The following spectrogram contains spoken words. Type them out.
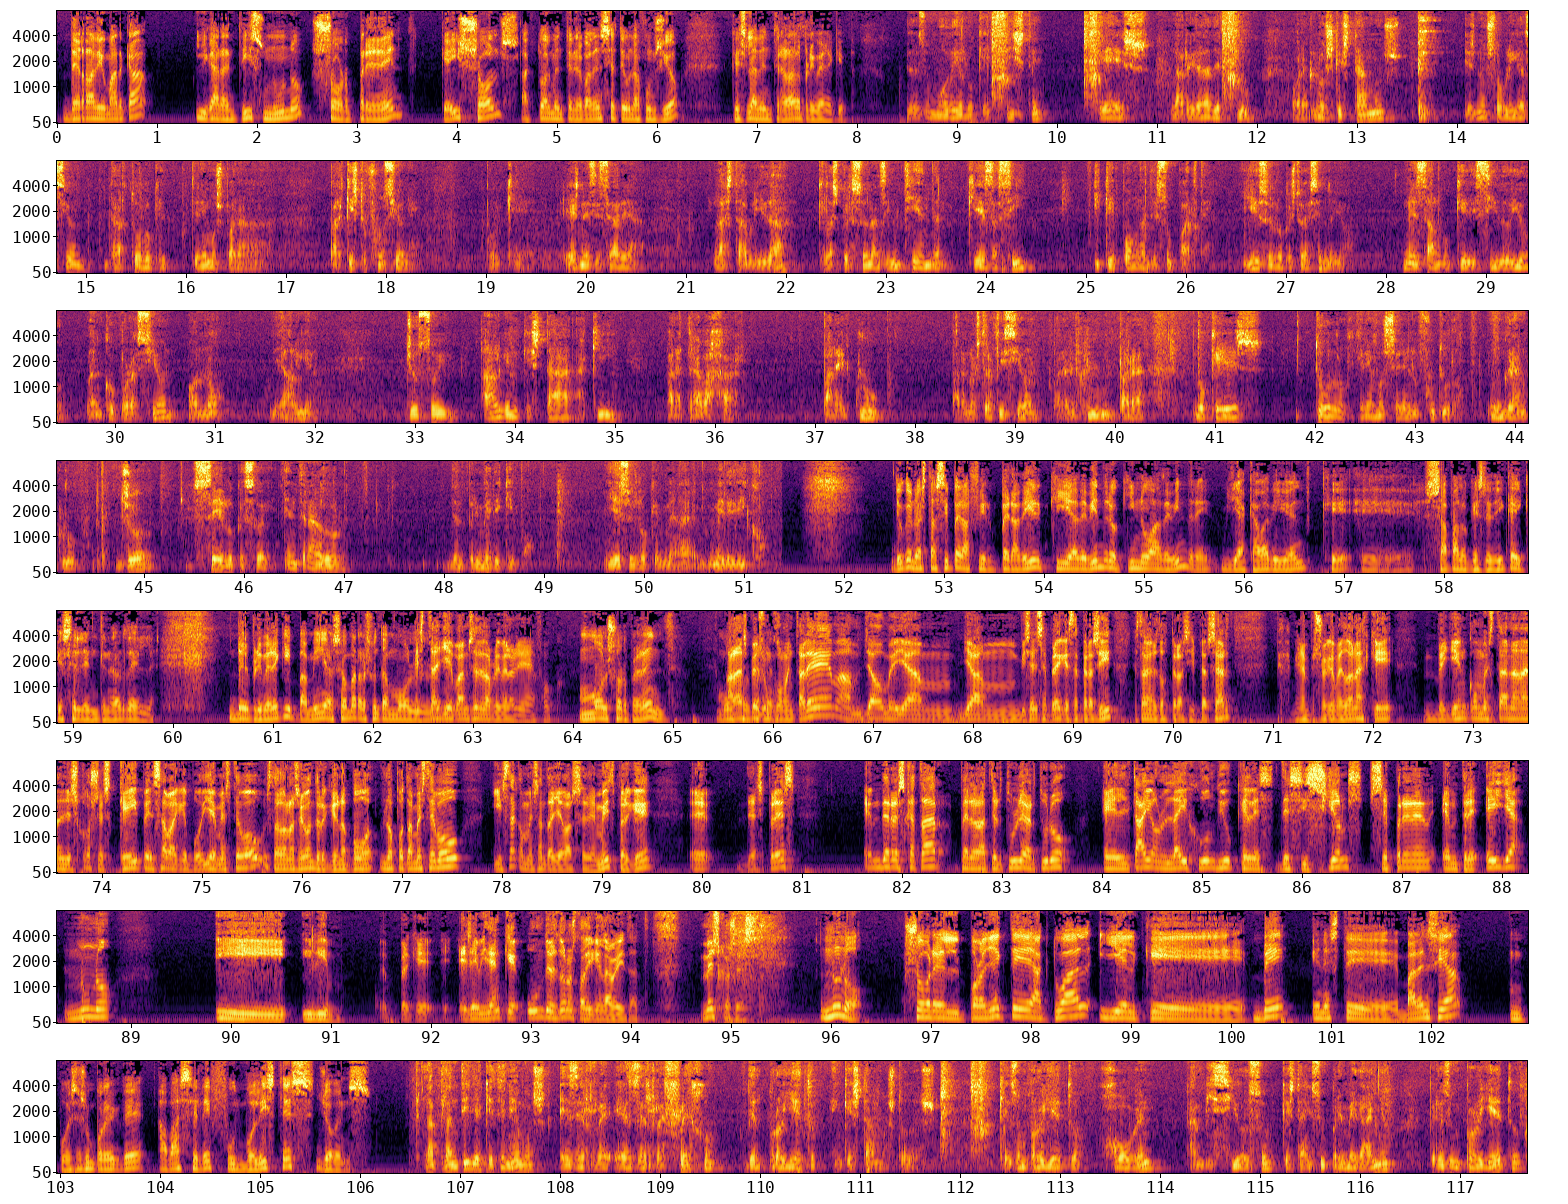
de Radio Marca i garantís Nuno sorprenent que ells sols, actualment en el València, té una funció que és la d'entrenar al primer equip. Es un modelo que existe, que es la realidad del club. Ahora, los que estamos, es nuestra obligación dar todo lo que tenemos para, para que esto funcione, porque es necesaria la estabilidad, que las personas entiendan que es así y que pongan de su parte. Y eso es lo que estoy haciendo yo. No es algo que decido yo, la incorporación o no de alguien. Yo soy alguien que está aquí para trabajar, para el club, para nuestra afición, para el club, para lo que es todo lo que queremos ser en el futuro, un gran club. Yo sé lo que soy, entrenador del primer equipo. Y eso es lo que me, me dedico. Diu que no està així per a, fir, per a dir qui ha de vindre o qui no ha de vindre i acaba dient que eh, sap a lo que es dedica i que és l'entrenador del, del primer equip. A mi això me resulta molt... Està llevant-se de la primera línia de foc. Molt sorprenent. Molt Ara després ho comentarem amb Jaume i amb, i amb Vicent Sepré, que està per així, estan els dos per així, per cert, però a mi la impressió que me dona és que veient com estan anant les coses, que ell pensava que podia amb este bou, està donant segon que no pot, no pot amb este bou, i està començant a llevar-se de mig, perquè eh, després hem de rescatar per a la tertúlia Arturo el tall on Lai Hun diu que les decisions se prenen entre ella, Nuno i, i Lim. Eh, perquè és evident que un dels dos no està dient la veritat. Més coses. Nuno, sobre el projecte actual i el que ve en este València pues es un proyecto a base de futbolistas jóvenes. La plantilla que tenemos es el, re- es el reflejo del proyecto en que estamos todos, que es un proyecto joven, ambicioso, que está en su primer año, pero es un proyecto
